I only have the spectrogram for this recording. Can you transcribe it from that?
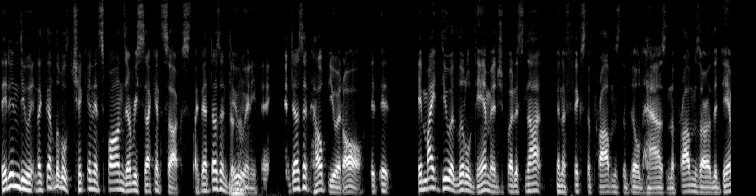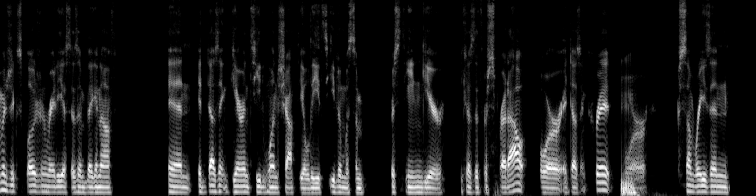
they didn't do it like that little chicken it spawns every second sucks. Like that doesn't do Doesn't. anything. It doesn't help you at all. It it it might do a little damage, but it's not going to fix the problems the build has. And the problems are the damage explosion radius isn't big enough, and it doesn't guaranteed one shot the elites, even with some pristine gear, because if they're spread out or it doesn't crit, Mm. or for some reason,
